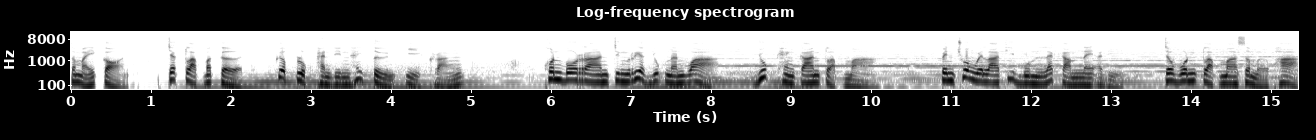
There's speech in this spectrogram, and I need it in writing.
สมัยก่อน จะกลับมาเกิดเพื่อปลุกแผ่นดินให้ตื่นอีกครั้ง คนโบราณจึงเรียกยุคนั้นว่า ยุคแห่งการกลับมา เป็นช่วงเวลาที่บุญและกรรมในอดีต จะวนกลับมาเสมอภาค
